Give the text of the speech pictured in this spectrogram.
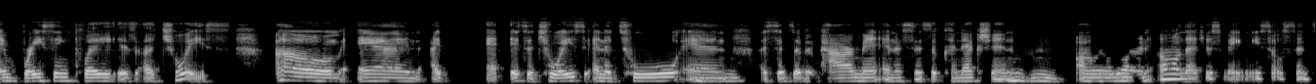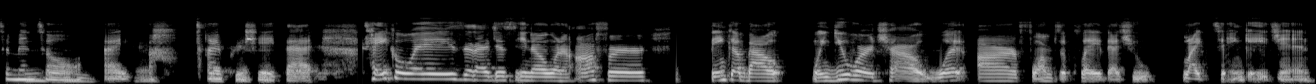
embracing play is a choice. Um, and I it's a choice and a tool and mm-hmm. a sense of empowerment and a sense of connection mm-hmm. all in one. Oh, that just made me so sentimental. Mm-hmm. I oh, I appreciate that. Takeaways that I just, you know, want to offer. Think about when you were a child, what are forms of play that you like to engage in?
